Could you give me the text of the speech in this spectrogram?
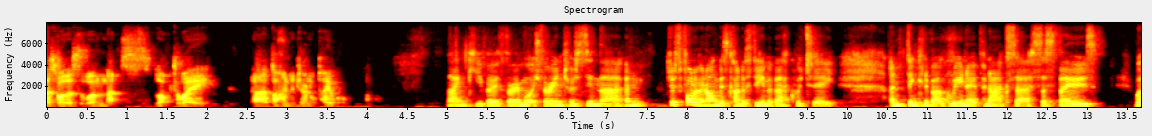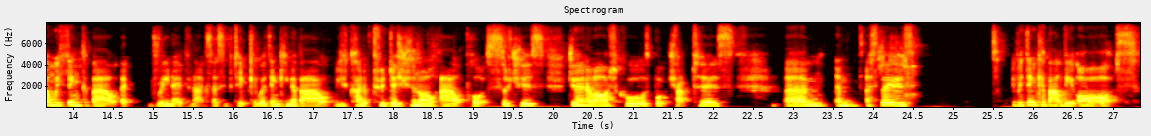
as well as the one that's locked away uh, behind a journal paywall. Thank you both very much. Very interesting there. And just following on this kind of theme of equity and thinking about green open access, I suppose when we think about green open access in particular, we're thinking about kind of traditional outputs such as journal articles, book chapters. Um, and I suppose if we think about the arts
